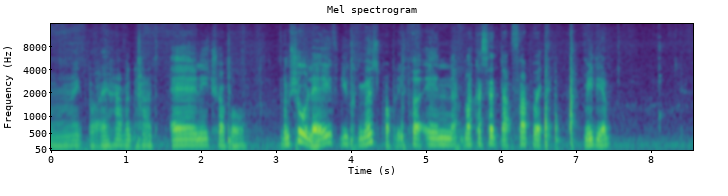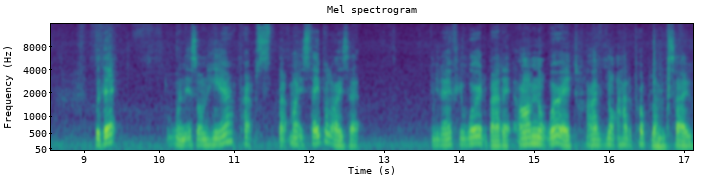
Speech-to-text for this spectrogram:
Alright, but I haven't had any trouble. I'm sure, Lave, you can most probably put in, like I said, that fabric medium with it when it's on here. Perhaps that might stabilise it. You know, if you're worried about it. I'm not worried. I've not had a problem, so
